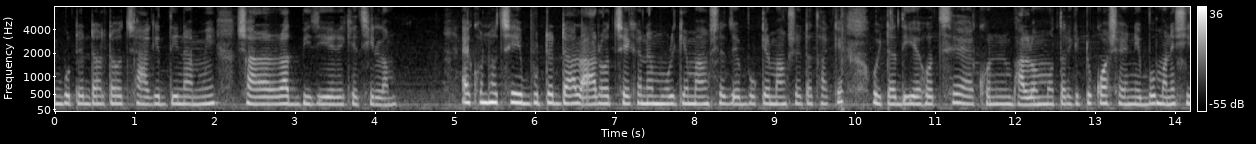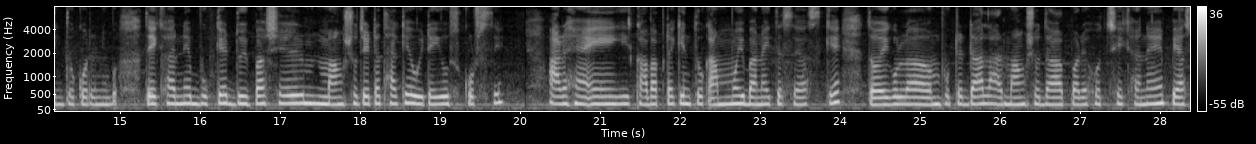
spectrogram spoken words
এই বুটের ডালটা হচ্ছে আগের দিন আমি সারা রাত ভিজিয়ে রেখেছিলাম। এখন হচ্ছে এই বুটের ডাল আর হচ্ছে এখানে মুরগি মাংসের যে বুকের মাংসটা থাকে ওইটা দিয়ে হচ্ছে এখন ভালো মতো আর কি একটু কষায় নিব মানে সিদ্ধ করে নিব। তো এখানে বুকের দুই পাশের মাংস যেটা থাকে ওইটা ইউজ করছি। আর হ্যাঁ এই কাবাবটা কিন্তু আম্মুই বানাইতেছে আজকে। তো এগুলা বুটের ডাল আর মাংস দেওয়ার পরে হচ্ছে এখানে পেঁয়াজ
